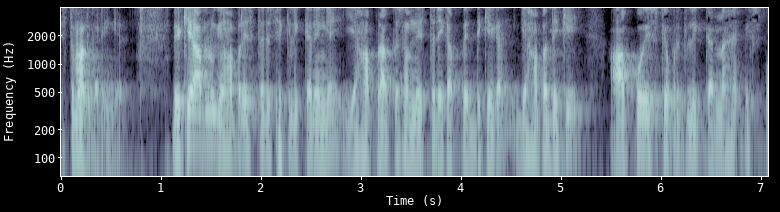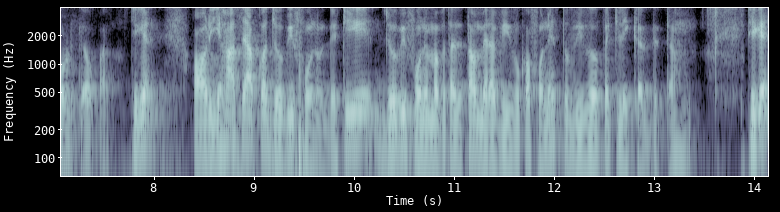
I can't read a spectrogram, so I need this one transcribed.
इस्तेमाल करेंगे। देखिए आप लोग यहाँ पर इस तरह से क्लिक करेंगे, यहाँ पर आपके सामने इस तरह का पेज दिखेगा। यहाँ पर देखिए आपको इसके ऊपर क्लिक करना है एक्सपोर्ट के ऊपर, ठीक है? और यहाँ से आपका जो भी फ़ोन हो, देखिए जो भी फ़ोन है, मैं बता देता हूँ, मेरा वीवो का फ़ोन है तो वीवो पर क्लिक कर देता हूँ, ठीक है?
